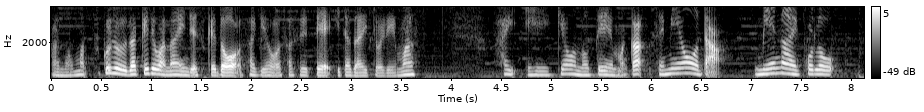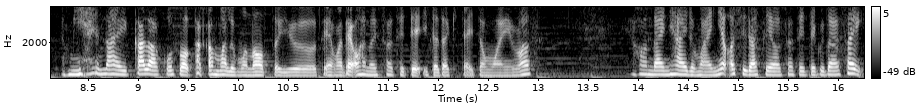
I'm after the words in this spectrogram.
あの、まあ作るだけではないんですけど作業をさせていただいております。はい、えー、今日のテーマがセミオーダー。見えない頃見えないからこそ高まるものというテーマでお話しさせていただきたいと思います。本題に入る前にお知らせをさせてください。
